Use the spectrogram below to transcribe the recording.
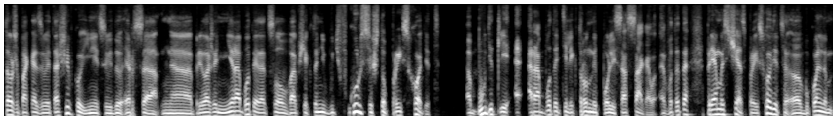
тоже показывает ошибку, имеется в виду РСА. Э, Приложение не работает от слова вообще. Кто-нибудь в курсе, что происходит? А Будет ли э, работать электронный полис ОСАГО? Э, Вот это прямо сейчас происходит. Э, Буквально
